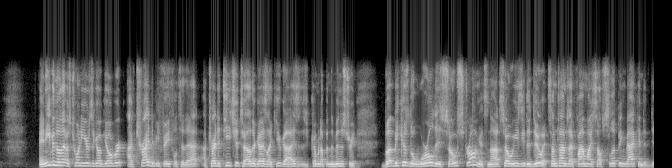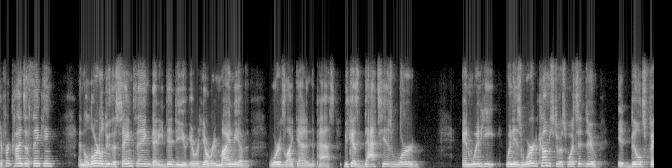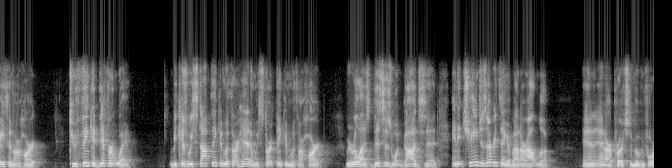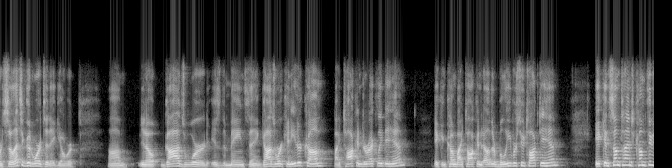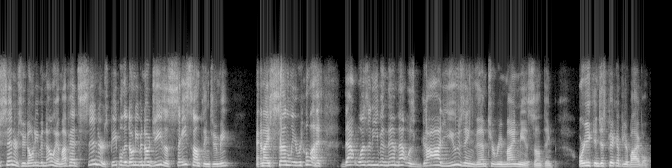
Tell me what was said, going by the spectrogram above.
And even though that was 20 years ago, Gilbert, I've tried to be faithful to that. I've tried to teach it to other guys like you guys coming up in the ministry. But because the world is so strong, it's not so easy to do it. Sometimes I find myself slipping back into different kinds of thinking, and the Lord will do the same thing that He did to you, Gilbert. He'll remind me of words like that in the past because that's His word. And when He when His word comes to us, what's it do? It builds faith in our heart to think a different way because we stop thinking with our head and we start thinking with our heart. We realize this is what God said, and it changes everything about our outlook and, and our approach to moving forward. So that's a good word today, Gilbert. Um, you know, God's word is the main thing. God's word can either come by talking directly to Him, it can come by talking to other believers who talk to Him. It can sometimes come through sinners who don't even know Him. I've had sinners, people that don't even know Jesus, say something to me, and I suddenly realize that wasn't even them. That was God using them to remind me of something. Or you can just pick up your Bible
